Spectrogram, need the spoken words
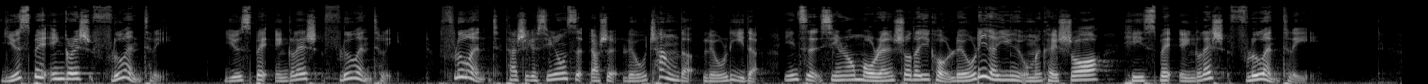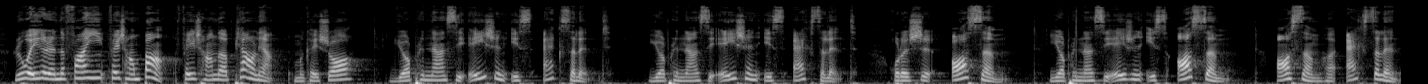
You speak English fluently. You speak English fluently. Fluent，它是一个形容词，表示流畅的、流利的。因此，形容某人说的一口流利的英语，我们可以说 He speaks English fluently。如果一个人的发音非常棒、非常的漂亮，我们可以说 Your pronunciation is excellent。Your pronunciation is excellent，或者是 Awesome。Your pronunciation is awesome。Awesome 和 excellent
